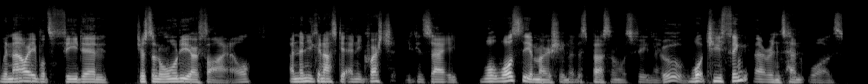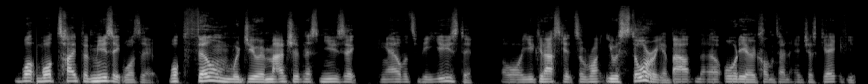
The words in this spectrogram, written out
We're now able to feed in just an audio file and then you can ask it any question. You can say, what was the emotion that this person was feeling? Ooh. What do you think their intent was? What what type of music was it? What film would you imagine this music being able to be used in? Or you can ask it to write you a story about the audio content it just gave you.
